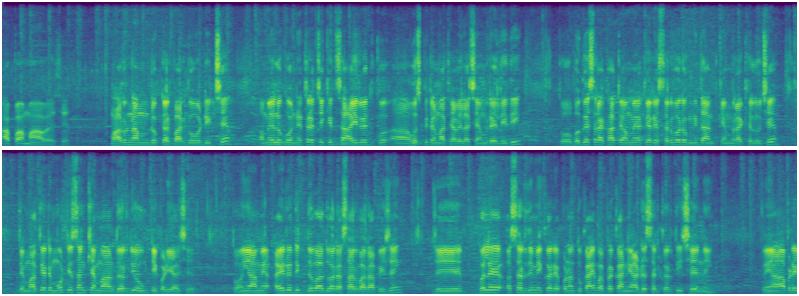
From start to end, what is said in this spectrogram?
આપવામાં આવે છે. મારું નામ ડૉક્ટર ભાર્ગવ વડીત છે. અમે લોકો નેત્ર ચિકિત્સા આયુર્વેદ હોસ્પિટલમાંથી આવેલા છે અમરેલીથી તો બગસરા ખાતે અમે અત્યારે સર્વરોગ નિદાન કેમ્પ રાખેલું છે. તેમાં અત્યારે મોટી સંખ્યામાં દર્દીઓ ઉમટી પડ્યા છે. તો અહીંયા અમે આયુર્વેદિક દવા દ્વારા સારવાર આપી છે. જે ભલે અસર ધીમી કરે, પરંતુ કાંઈ પણ પ્રકારની આડઅસર કરતી છે નહીં. તો અહીંયા આપણે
